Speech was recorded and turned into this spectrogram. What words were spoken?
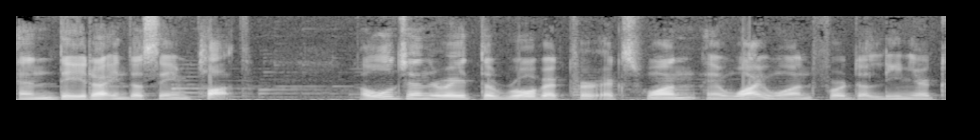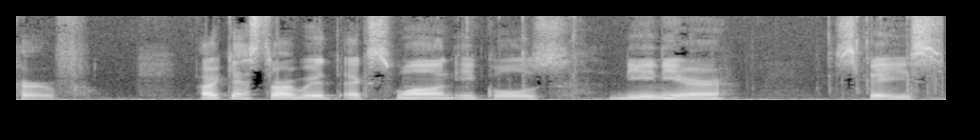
and data in the same plot. I will generate the row vector x1 and y1 for the linear curve. I can start with x1 equals linear space,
